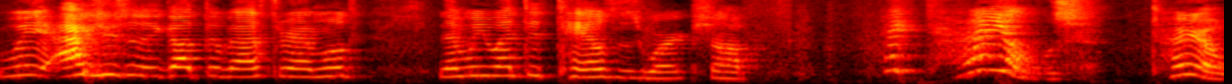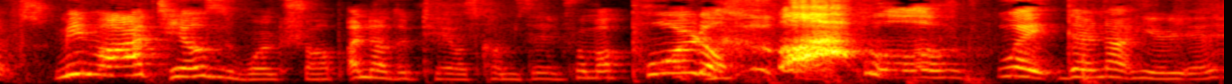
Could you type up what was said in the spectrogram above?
we actually got the Master Emerald. Then we went to Tails' workshop. Hey, Tails! Tails. Meanwhile, at Tails' workshop, another Tails comes in from a portal. Ah! Wait, they're not here yet.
